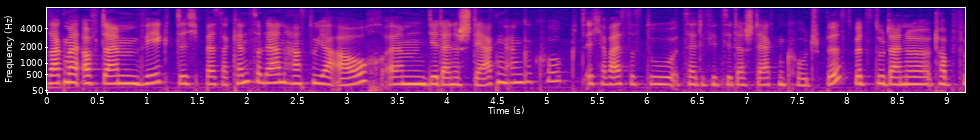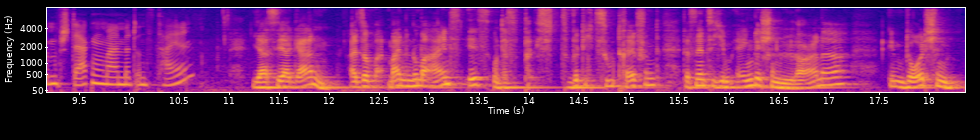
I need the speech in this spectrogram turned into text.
Sag mal, auf deinem Weg, dich besser kennenzulernen, hast du ja auch ähm, dir deine Stärken angeguckt. Ich weiß, dass du zertifizierter Stärkencoach bist. Willst du deine Top 5 Stärken mal mit uns teilen? Ja, sehr gern. Also meine Nummer eins ist, und das ist wirklich zutreffend, das nennt sich im Englischen Learner. Im Deutschen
